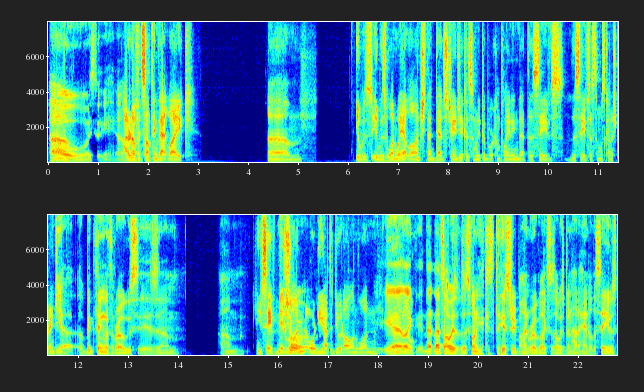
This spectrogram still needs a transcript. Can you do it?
Um, Oh, I see. Yeah. I don't know if it's something that like, um, it was it was one way at launch, then devs changed it because so many people were complaining that the saves the save system was kind of strange. Yeah, a big thing with rogues is um, um, Can you save mid run, Sure. or do you have to do it all in one? yeah, one like that. That's always that's funny because the history behind roguelikes has always been how to handle the saves.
